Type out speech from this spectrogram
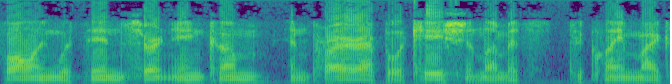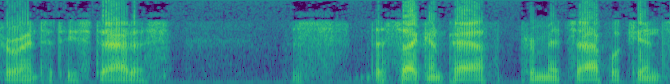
falling within certain income and prior application limits to claim microentity status. The second path permits applicants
